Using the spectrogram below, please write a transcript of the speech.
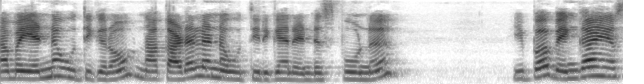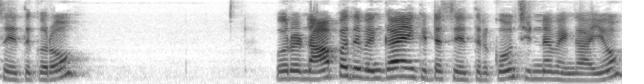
நம்ம எண்ணெய் ஊற்றிக்கிறோம் நான் கடலை எண்ணெய் ஊற்றிருக்கேன் ரெண்டு ஸ்பூனு. இப்போ வெங்காயம் சேர்த்துக்கிறோம். ஒரு நாற்பது வெங்காயம் கிட்ட சேர்த்துருக்கோம் சின்ன வெங்காயம்.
